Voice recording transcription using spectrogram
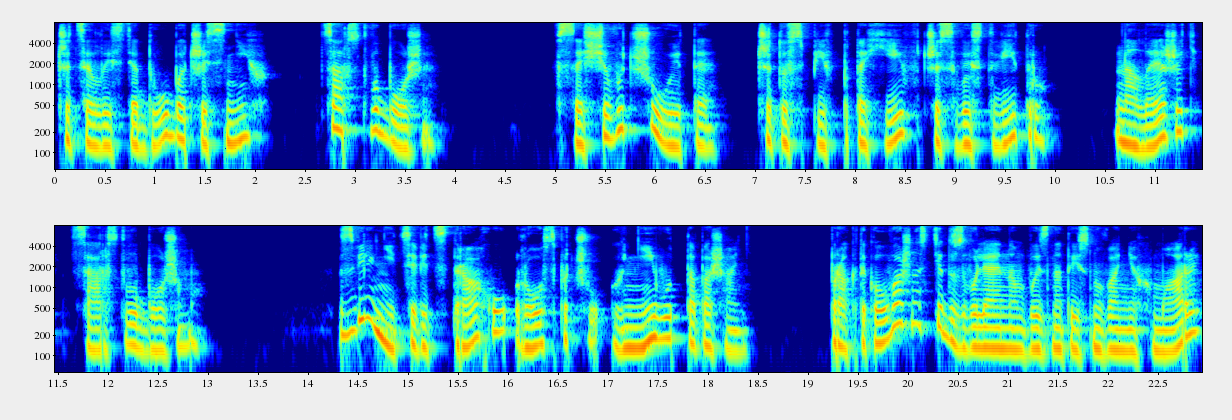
чи це листя дуба, чи сніг, царство Боже. Все, що ви чуєте, чи то спів птахів, чи свист вітру, належить Царству Божому. Звільніться від страху, розпачу, гніву та бажань. Практика уважності дозволяє нам визнати існування хмари,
